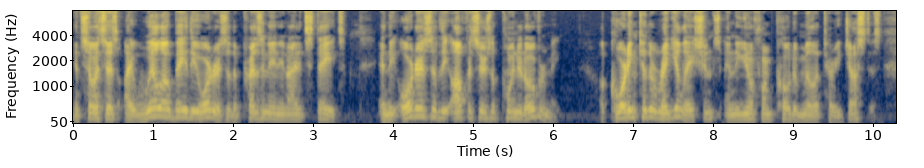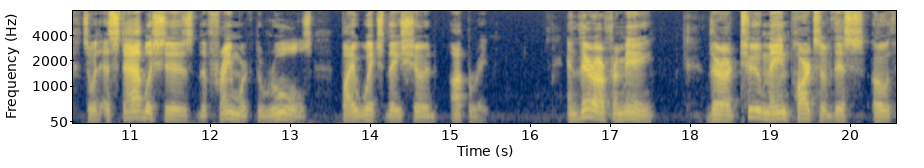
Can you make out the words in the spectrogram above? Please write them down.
And so it says, I will obey the orders of the president of the United States and the orders of the officers appointed over me, according to the regulations and the Uniform Code of Military Justice. So it establishes the framework, the rules by which they should operate. And there are, for me, there are two main parts of this oath,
